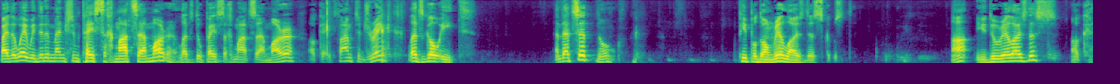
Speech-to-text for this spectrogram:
By the way, we didn't mention Pesach Matzah Amara. Let's do Pesach Matzah Amara. Okay, it's time to drink. Let's go eat. And that's it. No. People don't realize this. Huh? You do realize this? Okay.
